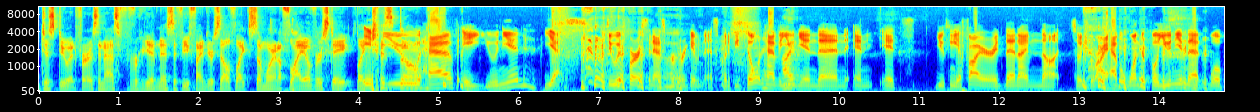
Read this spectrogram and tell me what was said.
just do it first and ask for forgiveness if you find yourself like somewhere in a flyover state. Like if just you don't. have a union, yes, do it first and ask for forgiveness. But if you don't have a union, then and it's you can get fired, then I'm not so sure. I have a wonderful union that will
